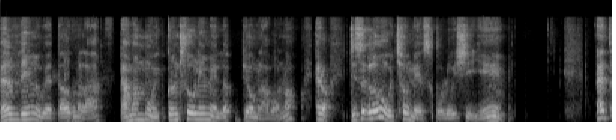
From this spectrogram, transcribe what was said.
building လို့ပဲတောင်းမလားဒါမှမဟုတ် controlling ပဲပြောမလားပေါ့နော်အဲ့တော့ဒီစကလုံးကိုချုပ်မယ်ဆိုလို့ရှိရင်အတ္တ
